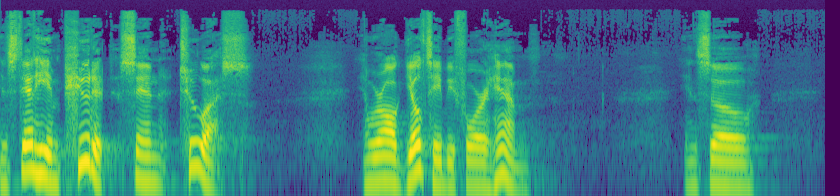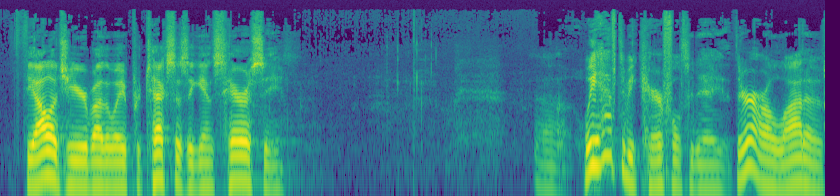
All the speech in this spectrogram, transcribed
Instead, he imputed sin to us, and we're all guilty before him. And so, theology here, by the way, protects us against heresy. We have to be careful today. There are a lot of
